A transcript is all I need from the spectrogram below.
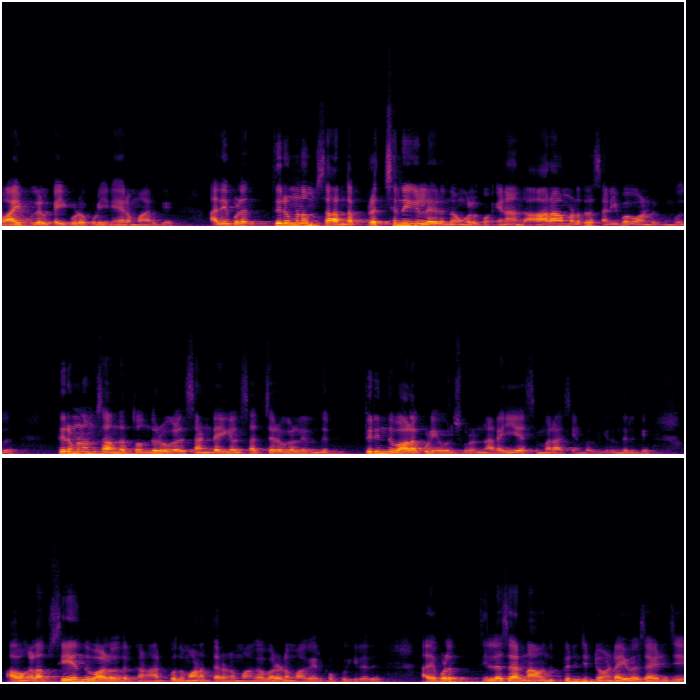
வாய்ப்புகள் கைகூடக்கூடிய நேரமாக இருக்குது அதே போல் திருமணம் சார்ந்த பிரச்சனைகள் இருந்தவங்களுக்கும் ஏன்னா அந்த ஆறாம் இடத்துல சனி பகவான் இருக்கும்போது திருமணம் சார்ந்த தொந்தரவுகள் சண்டைகள் சச்சரவுகள் இருந்து பிரிந்து வாழக்கூடிய ஒரு சூழல் நிறைய சிம்மராசி என்பது இருந்திருக்கு. அவங்களாம் சேர்ந்து வாழ்வதற்கான அற்புதமான தருணமாக வருடமாக இருக்க போகிறது. அதே போல் இல்லை சார் நான் வந்து பிரிஞ்சிட்டோம் டைவர்ஸ் ஆகிடுச்சு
